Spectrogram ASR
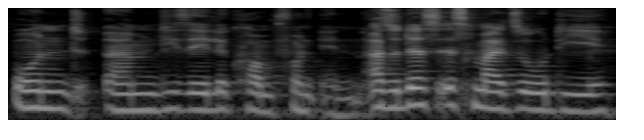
und ähm, die Seele kommt von innen. Also das ist mal so die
